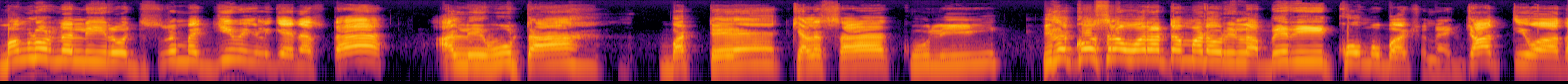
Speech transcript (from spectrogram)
ಮಂಗಳೂರಿನಲ್ಲಿ ಇರೋ ಶ್ರಮ ಜೀವಿಗಳಿಗೆ ನಷ್ಟ. ಅಲ್ಲಿ ಊಟ, ಬಟ್ಟೆ, ಕೆಲಸ, ಕೂಲಿ ಇದಕ್ಕೋಸ್ಕರ ಹೋರಾಟ ಮಾಡೋರಿಲ್ಲ. ಬೇರೆ ಕೋಮು ಭಾಷಣೆ, ಜಾತಿವಾದ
